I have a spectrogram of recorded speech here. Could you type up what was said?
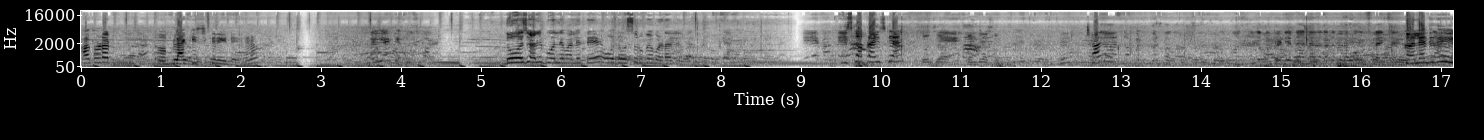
हा थोडा ब्लॅकिश ग्रीन आहे है ना? दो हजार बोलले बोलने वाले थे वो दो सौ रुपये बड़ा दिया. इसका प्राइस क्या है? छान आहे कल्याण दीदी?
